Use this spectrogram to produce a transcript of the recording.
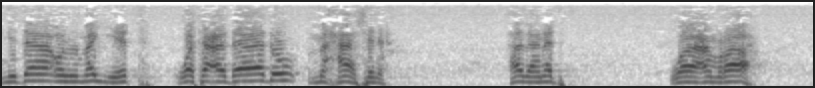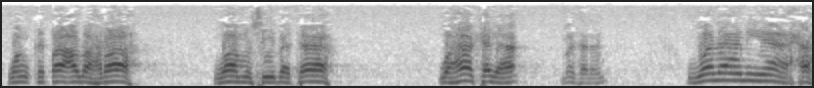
نداء الميت وتعداد محاسنه. هذا ندب وعمراه وانقطاع ظهراه ومصيبتاه وهكذا مثلا. ولا نياحة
